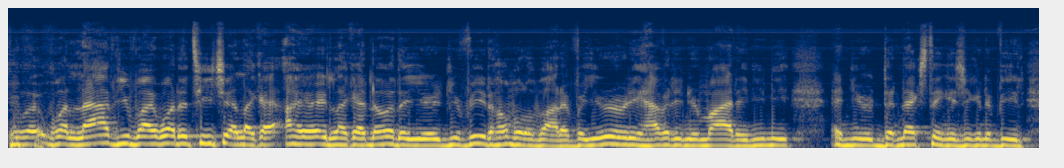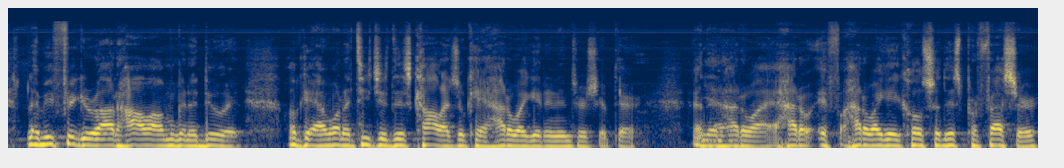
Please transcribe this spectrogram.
what, what lab you might want to teach at. Like I, I like I know that you're you're being humble about it but you already have it in your mind and you need and you the next thing is you're going to be let me figure out how I'm going to do it. Okay I want to teach at this college. Okay how do I get an internship there? And then how do I how do if how do I get closer to this professor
